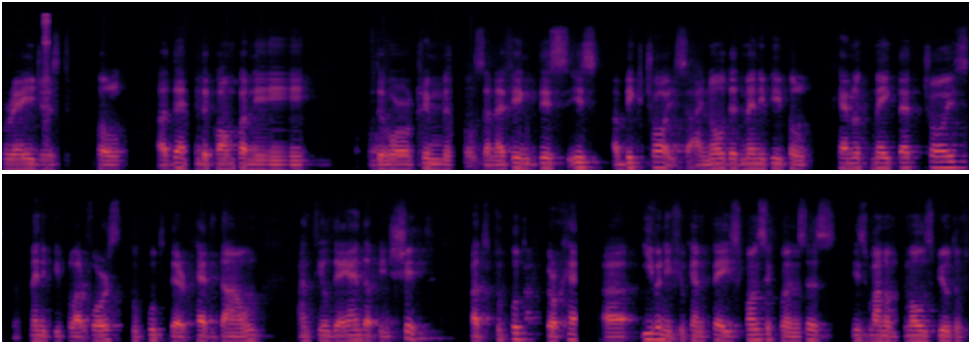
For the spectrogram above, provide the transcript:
courageous people uh, than in the company of the war criminals? And I think this is a big choice. I know that many people cannot make that choice. Many people are forced to put their head down until they end up in shit. But to put your head uh, even if you can face consequences, is one of the most beautiful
